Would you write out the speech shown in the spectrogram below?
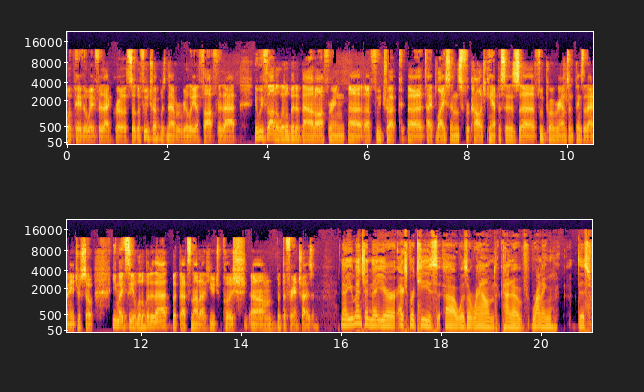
what paved the way for that growth. So the food truck was never really a thought for that. We've thought a little bit about offering uh, a food truck uh, type license for college campuses, uh, food programs, and things of that nature. So you might see a little bit of that, but that's not a huge push um, with the franchising. Now, you mentioned that your expertise uh, was around kind of running this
